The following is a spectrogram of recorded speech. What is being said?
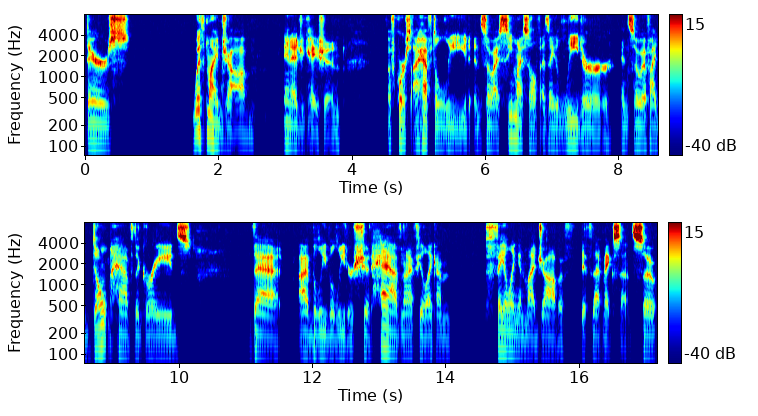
there's with my job in education, of course, I have to lead. And so I see myself as a leader. And so if I don't have the grades that I believe a leader should have, then I feel like I'm failing in my job, if, if that makes sense. So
